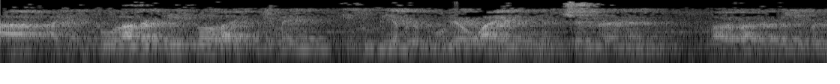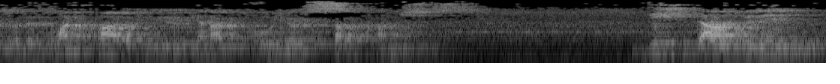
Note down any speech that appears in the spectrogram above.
Uh, I can fool other people, like you may even be able to fool your wife and your children and a lot of other believers, but there's one part of you you cannot fool, your subconscious. Deep down within,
